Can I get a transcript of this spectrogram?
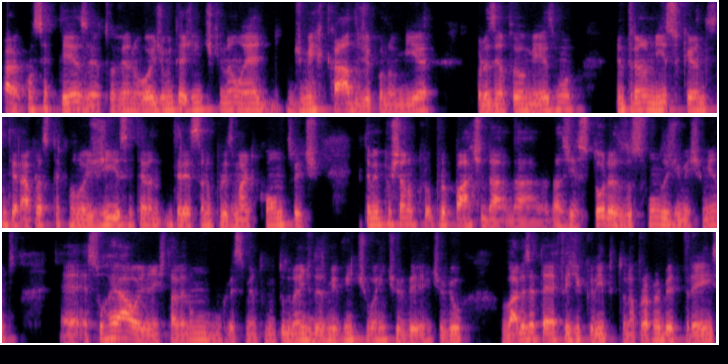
Cara, com certeza. Eu estou vendo hoje muita gente que não é de mercado, de economia, por exemplo, eu mesmo, entrando nisso, querendo se interar para as tecnologias, se interessando por smart contract, e também puxando para parte da, da, das gestoras, dos fundos de investimento, é, é surreal. A gente está vendo um, um, crescimento muito grande. Em 2021 a gente, vê, a gente viu vários ETFs de cripto na própria B3,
